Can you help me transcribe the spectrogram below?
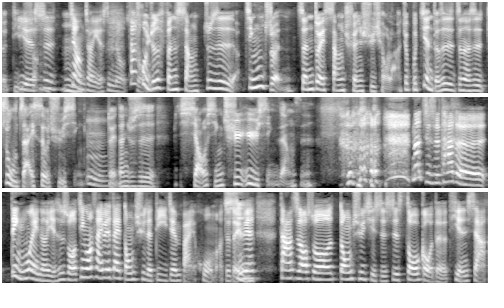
的地方也是这样讲，也是没有错、嗯。但或许就是分商，就是精准针对商圈需求啦，就不见得是真的是住宅社区型。嗯，对，但就是。小型区域型这样子，那其实它的定位呢，也是说金光三月在东区的第一间百货嘛，对不对？因为大家知道说东区其实是搜狗的天下，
